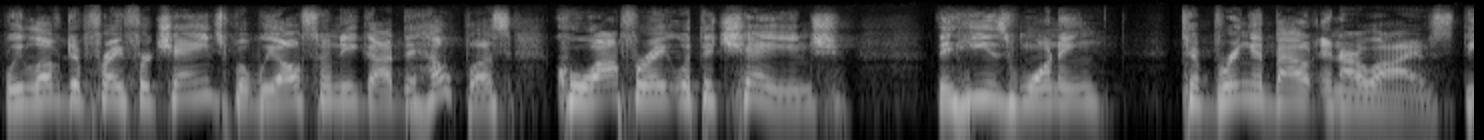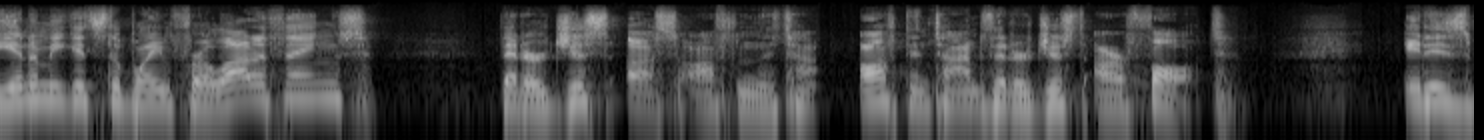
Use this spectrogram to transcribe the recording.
We love to pray for change, but we also need God to help us cooperate with the change that He is wanting to bring about in our lives. The enemy gets the blame for a lot of things that are just us often the time, oftentimes that are just our fault. It is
